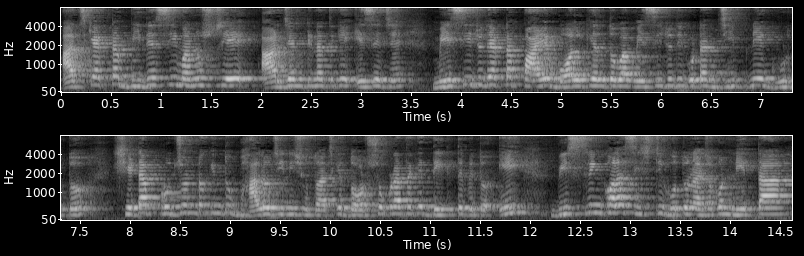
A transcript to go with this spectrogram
আজকে একটা বিদেশি মানুষ সে আর্জেন্টিনা থেকে এসেছে। মেসি যদি একটা পায়ে বল খেলতো বা মেসি যদি গোটা জিপ নিয়ে ঘুরতো, সেটা প্রচণ্ড কিন্তু ভালো জিনিস হতো। আজকে দর্শকরা তাকে দেখতে পেত। এই বিশৃঙ্খলা সৃষ্টি হতো না। যখন নেতা,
